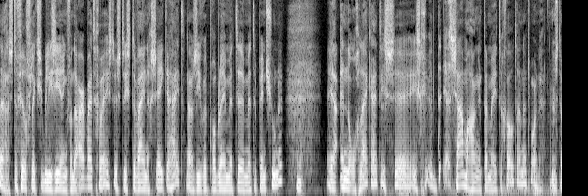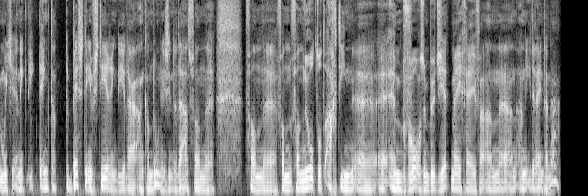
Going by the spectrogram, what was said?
nou, is te veel flexibilisering van de arbeid geweest. Dus het is te weinig zekerheid. Nou zie ik het probleem met, uh, met de pensioenen. Ja. Ja, en de ongelijkheid is, uh, is samenhangend daarmee te groot aan het worden. Ja. Dus dan moet je, en ik, ik denk dat de beste investering die je daaraan kan doen, is inderdaad van, uh, van, uh, van, van 0 tot 18 en vervolgens een budget meegeven aan, aan, aan iedereen daarna.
